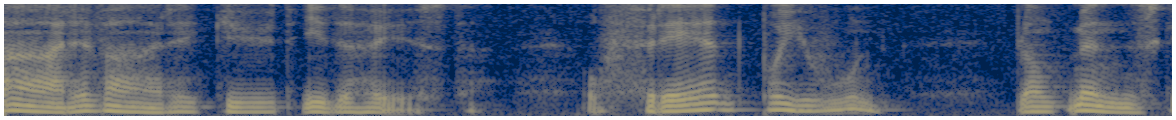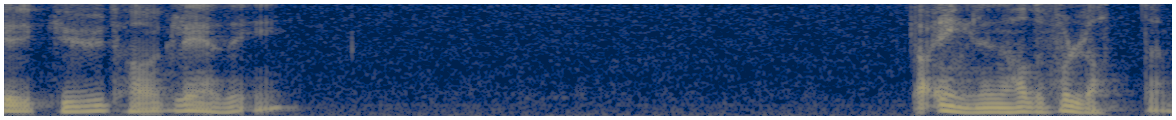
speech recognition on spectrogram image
Ære være Gud i det høyeste, og fred på jorden blant mennesker Gud har glede i. Da englene hadde forlatt dem,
